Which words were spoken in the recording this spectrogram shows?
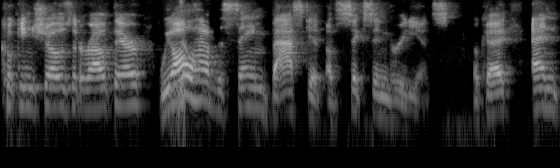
cooking shows that are out there, we all have the same basket of six ingredients. Okay. And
